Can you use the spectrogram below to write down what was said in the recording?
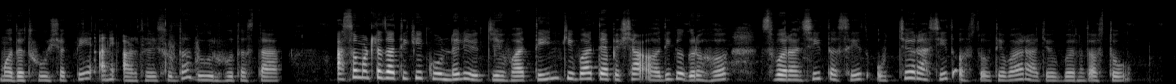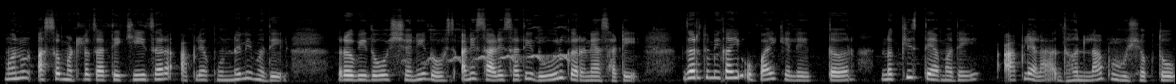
मदत होऊ शकते आणि अडथळेसुद्धा दूर होत असतात. असं म्हटलं जाते की कुंडलीत जेव्हा तीन किंवा त्यापेक्षा अधिक ग्रह स्वरांशी तसेच उच्च राशीत असतो तेव्हा राजयोग बनत असतो. म्हणून असं म्हटलं जाते की जर आपल्या कुंडलीमधील रविदोष शनिदोष आणि साडेसाती दूर करण्यासाठी जर तुम्ही काही उपाय केले तर नक्कीच त्यामध्ये आपल्याला धनलाभ होऊ शकतो.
